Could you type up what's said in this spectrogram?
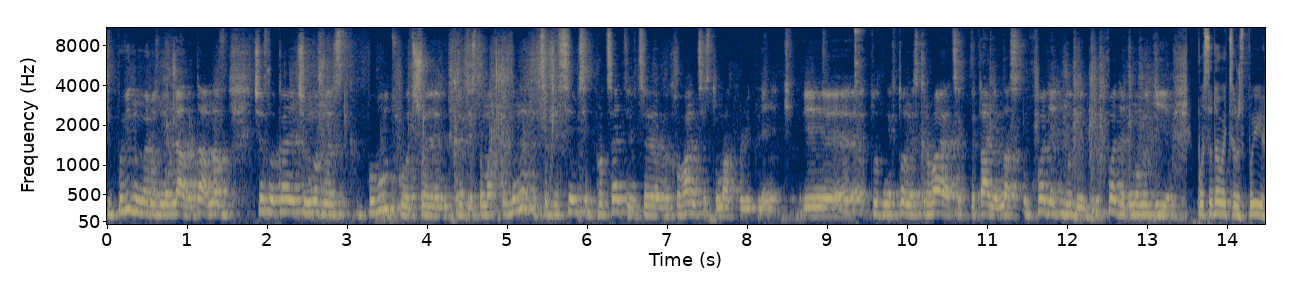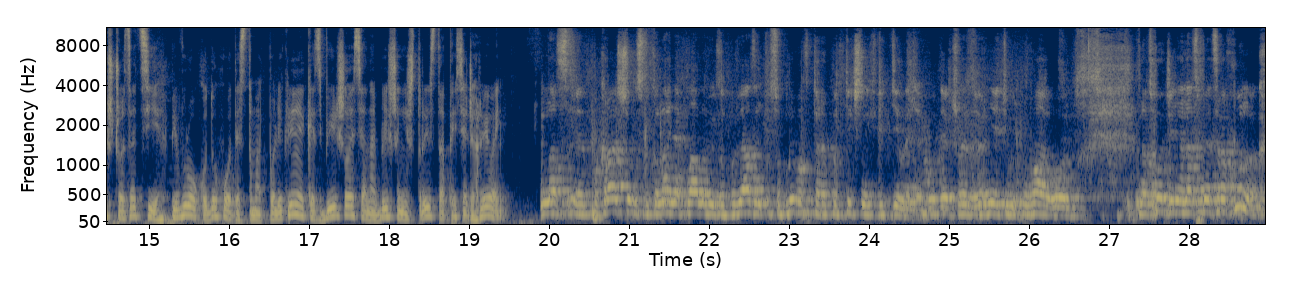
Відповідно, ми розмовляли. Да, в нас, чесно кажучи, може з- по Луцьку, от що є відкриті стомат-кабінети, це десь 70% це вихованці стомат-поліклініки. І е, тут ніхто не скриває цих питань. У нас уходять люди, приходять молоді. Посадовець розповів, що за ці півроку доходи стоматполіклініки збільшилися на більше ніж 300 тисяч гривень. У нас е, покращилось виконання планових зобов'язань, особливо в терапевтичних відділеннях. От якщо ви зверніть увагу надходження на спецрахунок,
